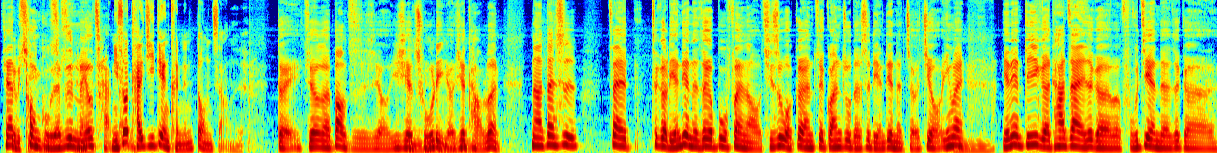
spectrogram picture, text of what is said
现在痛苦的是没有产。你说台积电可能动涨是？对，这个报纸有一些处理，有一些讨论。那但是。在这个联电的这个部分哦，其实我个人最关注的是联电的折旧，因为联电第一个，它在这个福建的这个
